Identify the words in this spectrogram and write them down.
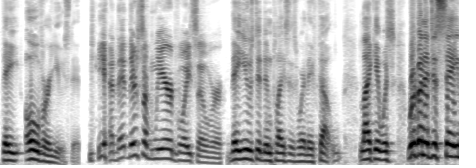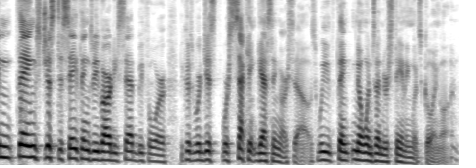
they overused it. Yeah, they, there's some weird voiceover. They used it in places where they felt like it was, we're going to just say things just to say things we've already said before because we're just, we're second guessing ourselves. We think no one's understanding what's going on.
